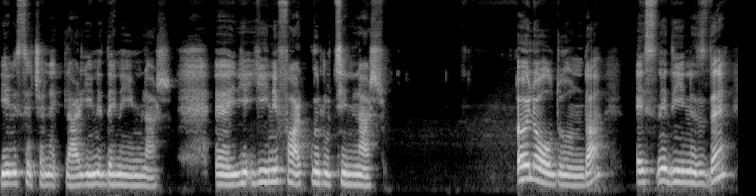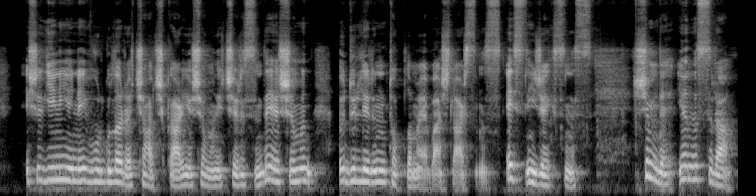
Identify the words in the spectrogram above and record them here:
Yeni seçenekler, yeni deneyimler, e, yeni farklı rutinler. Öyle olduğunda esnediğinizde işte yeni yeni vurgular açığa çıkar yaşamın içerisinde. Yaşamın ödüllerini toplamaya başlarsınız. Esneyeceksiniz. Şimdi yanı sıra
